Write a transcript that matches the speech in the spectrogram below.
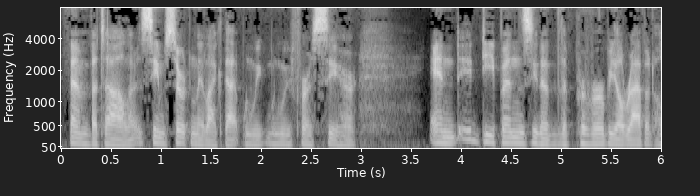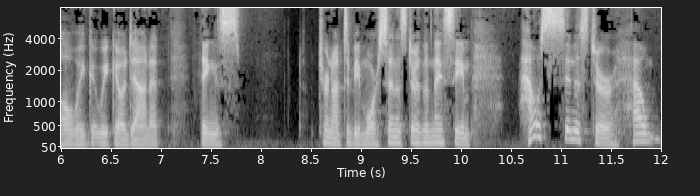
femme fatale. Or It seems certainly like that when we when we first see her, and it deepens. You know, the proverbial rabbit hole we we go down it. Things turn out to be more sinister than they seem. How sinister? How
